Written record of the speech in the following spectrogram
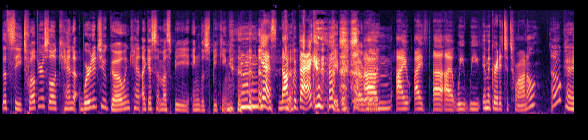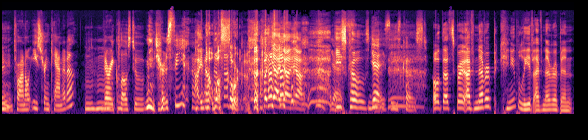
let's see, 12 years old, Canada. Where did you go in Canada? I guess it must be English speaking. yes, not Quebec. Quebec, yeah, um, I, I, uh, I, we, we immigrated to Toronto. okay. in Toronto, Eastern Canada, very close to New Jersey. I know. Well, sort of. but yeah, yeah, yeah. Yes. East Coast. yeah, East Coast. Oh, that's great. I've never, can you believe I've never been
